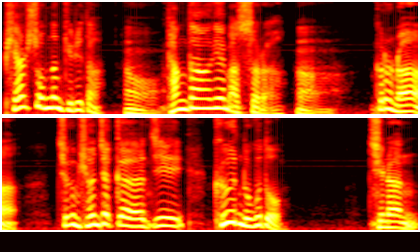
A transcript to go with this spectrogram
피할 수 없는 길이다. 어. 당당하게 맞서라. 어. 그러나 지금 현재까지 그 누구도 지난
